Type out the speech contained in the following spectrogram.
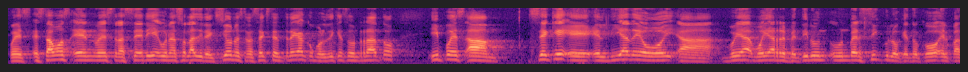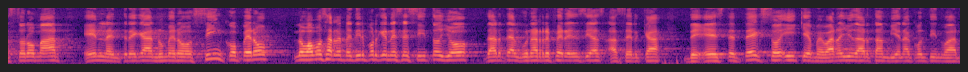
pues estamos en nuestra serie Una sola dirección, nuestra sexta entrega, como lo dije hace un rato. Y pues sé que eh, el día de hoy ah, voy, a, repetir un, un, versículo que tocó el pastor Omar en la entrega número 5, pero lo vamos a repetir porque necesito yo darte algunas referencias acerca de este texto y que me van a ayudar también a continuar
